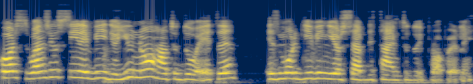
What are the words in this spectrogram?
course once you've seen a video you know how to do it. Uh, it is more giving yourself the time to do it properly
